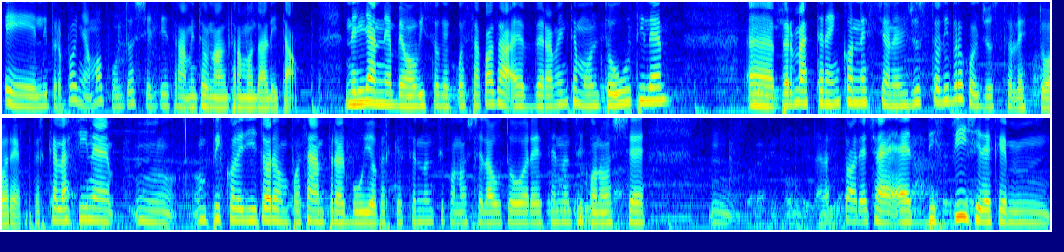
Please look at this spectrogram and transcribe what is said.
e li proponiamo appunto scelti tramite un'altra modalità. Negli anni abbiamo visto che questa cosa è veramente molto utile eh, per mettere in connessione il giusto libro col giusto lettore, perché alla fine mh, un piccolo editore è un po' sempre al buio, perché se non si conosce l'autore, se non si conosce mh, la storia, cioè è difficile che mh,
